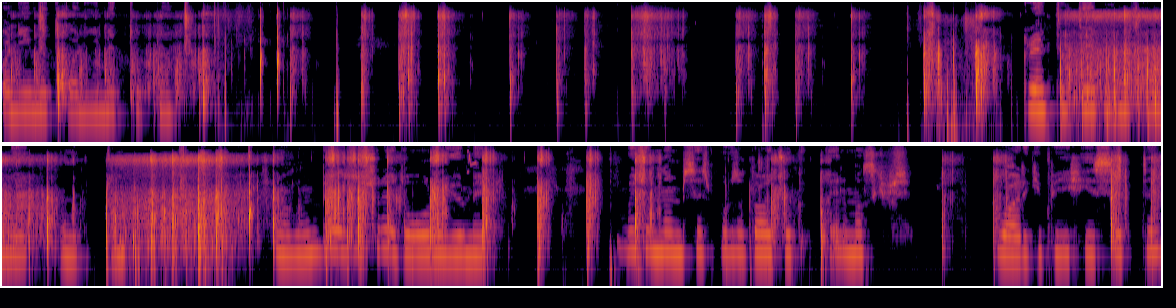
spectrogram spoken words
ganimet ganimet toplayın. Crafting table'ımızı almayı unuttum. O zaman biraz da şuraya doğru yürümek. Başımdan bir ses burada daha çok elmas gibi var gibi hissettim.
